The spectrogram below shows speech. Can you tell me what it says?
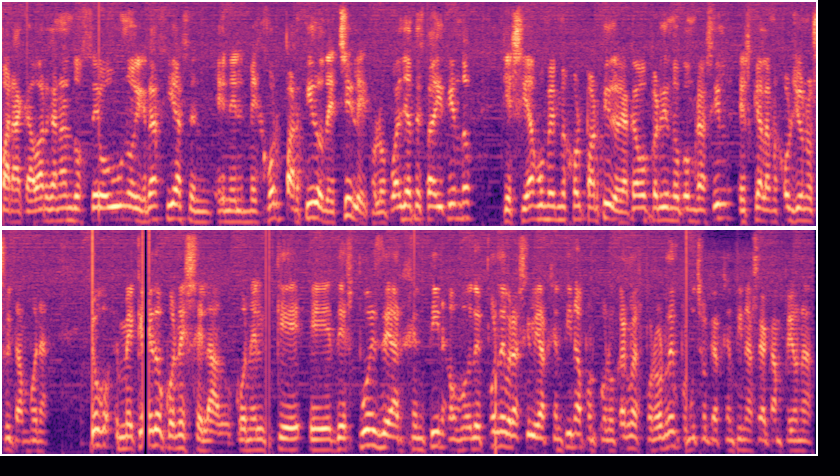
para acabar ganando 0-1 y gracias en, el mejor partido de Chile, con lo cual ya te está diciendo que si hago el mejor partido y acabo perdiendo con Brasil, es que a lo mejor yo no soy tan buena. Yo me quedo con ese lado, con el que eh, después de Argentina, o después de Brasil y Argentina, por colocarlas por orden, por mucho que Argentina sea campeona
